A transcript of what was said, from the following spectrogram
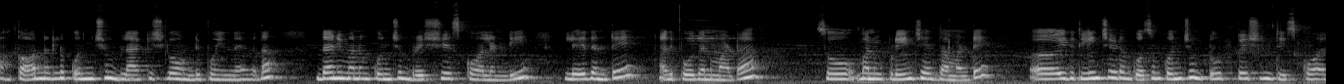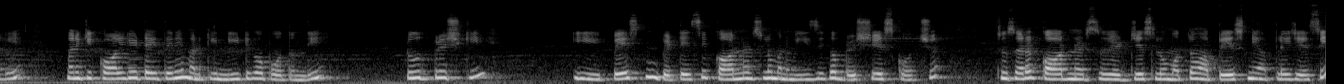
ఆ కార్నర్లో కొంచెం బ్లాకిష్గా ఉండిపోయింది కదా? దాన్ని మనం కొంచెం బ్రష్ చేసుకోవాలండి. లేదంటే అది పోదనమాట సో మనం ఇప్పుడు ఏం చేద్దామంటే ఇది క్లీన్ చేయడం కోసం కొంచెం టూత్ పేస్ట్ని తీసుకోవాలి. మనకి కాల్గేట్ అయితేనే మనకి నీట్గా పోతుంది. టూత్ బ్రష్కి ఈ పేస్ట్ని పెట్టేసి కార్నర్స్లో మనం ఈజీగా బ్రష్ చేసుకోవచ్చు. చూసారా? కార్నర్స్ ఎడ్జెస్లో మొత్తం ఆ పేస్ట్ని అప్లై చేసి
